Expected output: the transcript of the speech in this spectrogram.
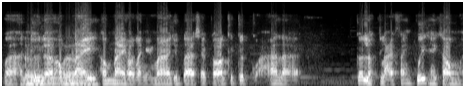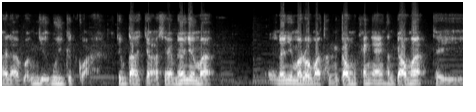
Và hình ừ, như là hôm mà... nay hôm nay hoặc là ngày mai chúng ta sẽ có cái kết quả là có lật lại phán quyết hay không hay là vẫn giữ nguyên kết quả. Chúng ta chờ xem. Nếu như mà nếu như mà Roma thành công kháng án thành công á thì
